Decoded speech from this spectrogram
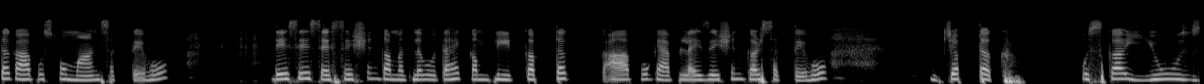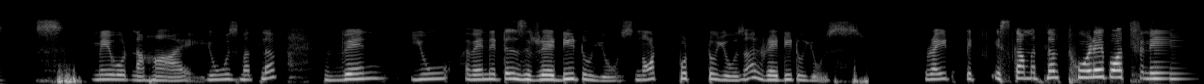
तक आप उसको मान सकते हो? दे से सेसेशन का मतलब होता है कंप्लीट कब तक आप वो कैपिटलाइजेशन कर सकते हो? जब तक उसका यूज़ में वो नहा आए। यूज़ मतलब when you when it is ready to use not put to use ready to use right इसका मतलब थोड़े बहुत फिनिश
